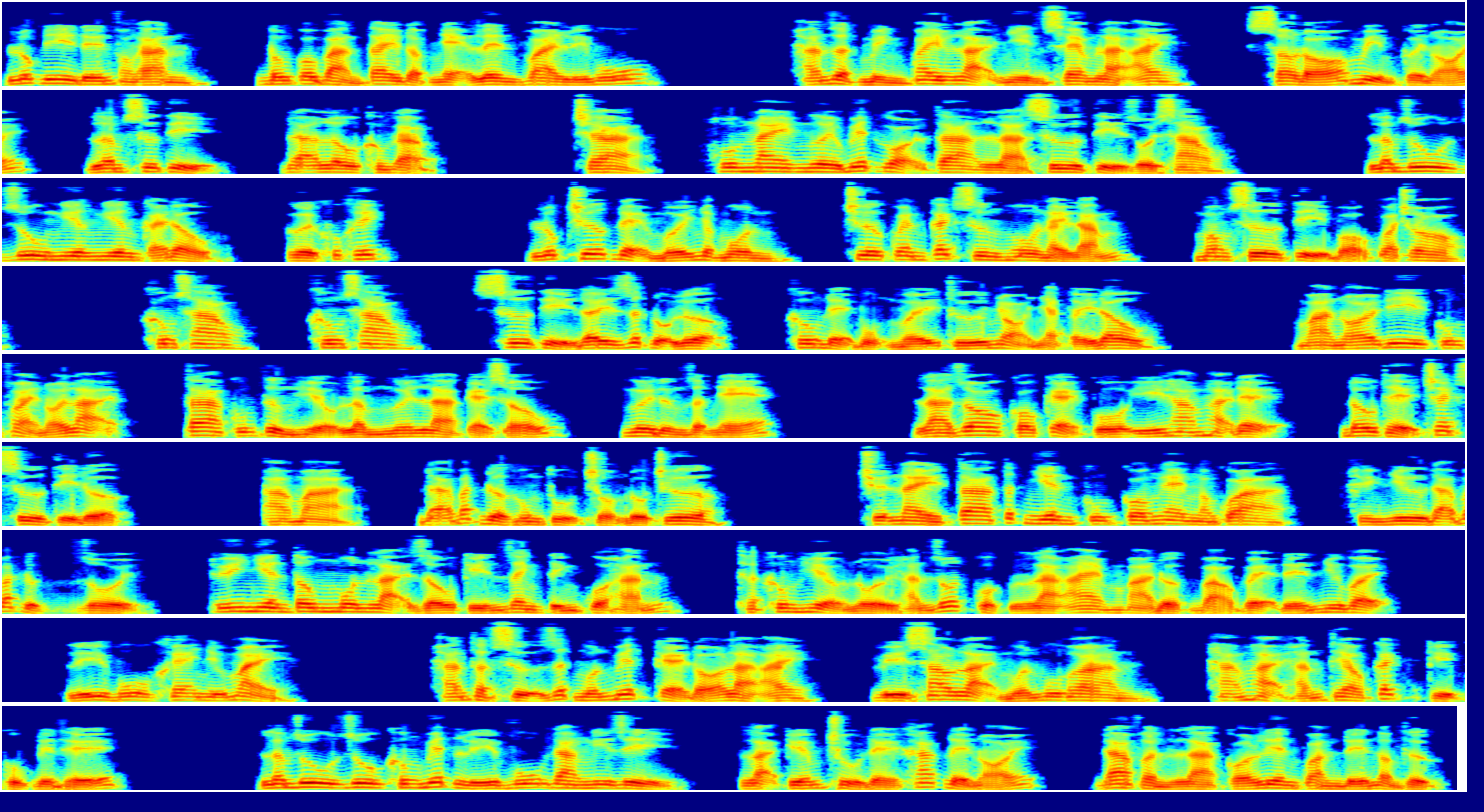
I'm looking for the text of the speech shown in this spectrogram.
lúc đi đến phòng ăn, đông có bàn tay đập nhẹ lên vai lý vũ. Hắn giật mình quay lại nhìn xem là ai, sau đó mỉm cười nói, lâm sư tỷ, đã lâu không gặp. Cha hôm nay ngươi biết gọi ta là sư tỷ rồi sao? Lâm du du nghiêng nghiêng cái đầu, cười khúc khích. Lúc trước đệ mới nhập môn, chưa quen cách xưng hô này lắm, mong sư tỷ bỏ qua cho. Không sao không sao, sư tỷ đây rất độ lượng, không để bụng mấy thứ nhỏ nhặt ấy đâu. Mà nói đi cũng phải nói lại, ta cũng từng hiểu lầm ngươi là kẻ xấu, ngươi đừng giận nhé. Là do có kẻ cố ý hãm hại đệ, đâu thể trách sư tỷ được. À mà đã bắt được hung thủ trộm đồ chưa? Chuyện này ta tất nhiên cũng có nghe ngóng qua, hình như đã bắt được rồi, tuy nhiên tông môn lại giấu kín danh tính của hắn, thật không hiểu nổi hắn rốt cuộc là ai mà được bảo vệ đến như vậy. Lý vũ khe nhữ mày. Hắn thật sự rất muốn biết kẻ đó là ai, vì sao lại muốn vu hoan hãm hại hắn theo cách kỳ cục đến thế. Lâm du du không biết lý vũ đang nghĩ gì, lại kiếm chủ đề khác để nói, đa phần là có liên quan đến ẩm thực.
